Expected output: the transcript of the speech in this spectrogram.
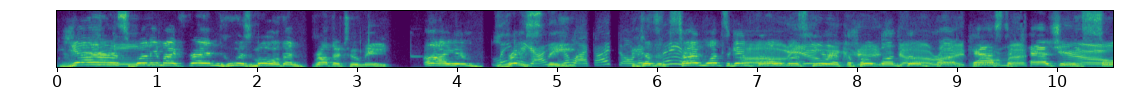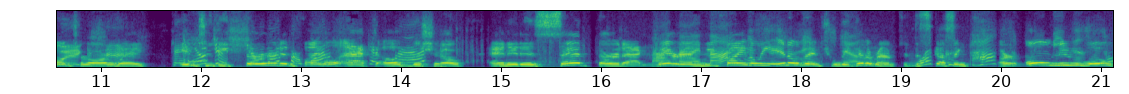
Yes, Bunny, my friend, who is more than brother to me. I embrace Lately, I thee. feel like I don't because it's time once again for all of Oh, us you here at the Pope on Film all right, podcast Wilma. to casually You saunter our way Can into the third and final act second, of the show. And it is said third act, My, wherein we my, my, finally and eventually get around to discussing our all new low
